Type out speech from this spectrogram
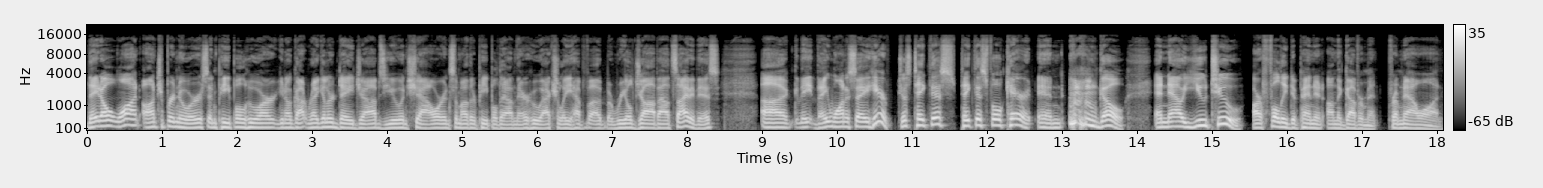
They don't want entrepreneurs and people who are, you know, got regular day jobs. You and Shower and some other people down there who actually have a, a real job outside of this. Uh, they they want to say, here, just take this, take this full carrot and go. And now you too are fully dependent on the government from now on,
